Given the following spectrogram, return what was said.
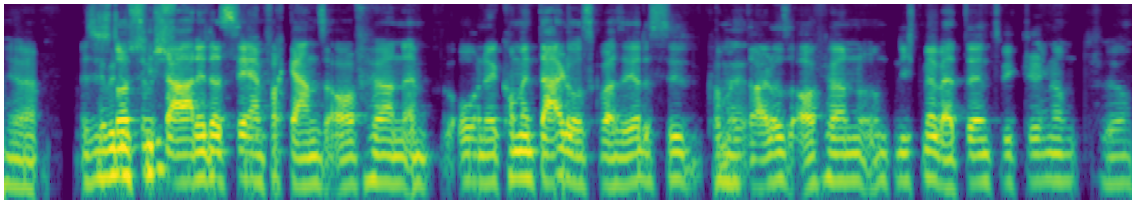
ja. Es Ja, ist du trotzdem schade, dass sie einfach ganz aufhören, ähm, ohne kommentarlos quasi, ja, dass sie kommentarlos aufhören und nicht mehr weiterentwickeln und ja.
